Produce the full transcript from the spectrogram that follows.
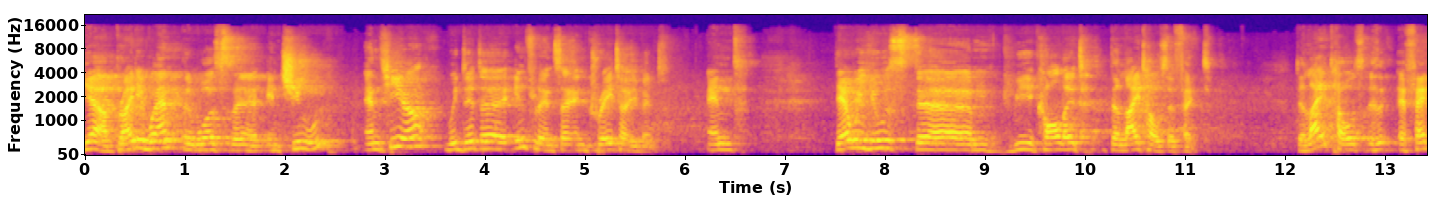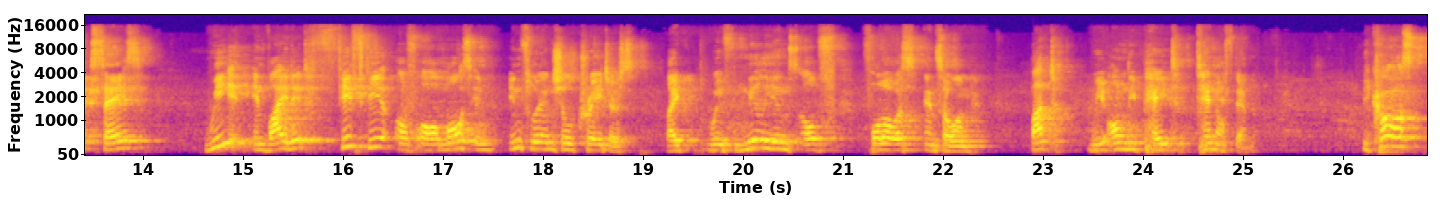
Yeah, event it was uh, in June, and here we did an influencer and creator event, and there we used um, we call it the lighthouse effect. The lighthouse e- effect says we invited 50 of our most in- influential creators, like with millions of followers and so on, but we only paid 10 of them. Because,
